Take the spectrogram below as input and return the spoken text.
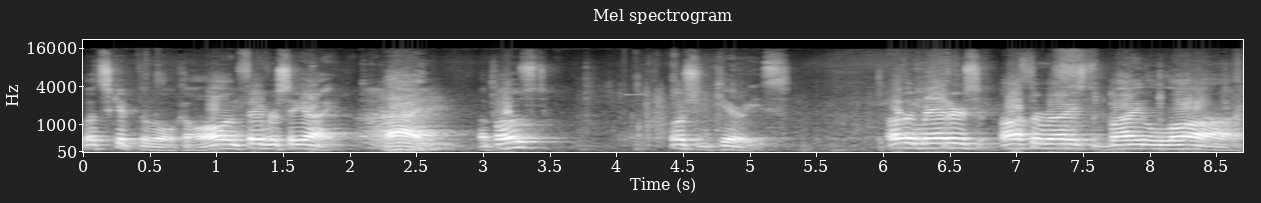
Let's skip the roll call. All in favor, say aye. Aye. Opposed? Motion carries. Other matters authorized by law,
